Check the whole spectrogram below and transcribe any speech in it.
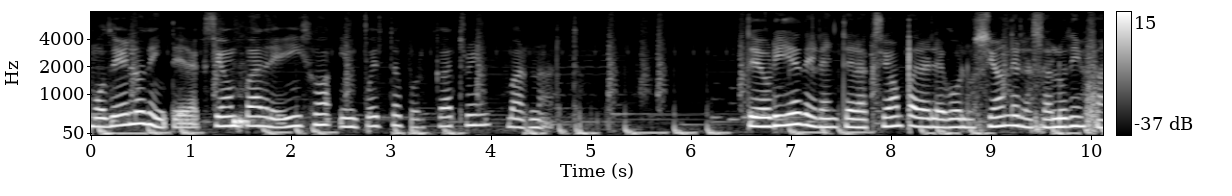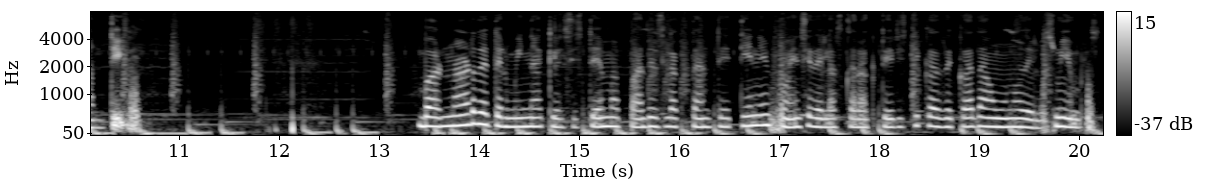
Modelo de interacción padre-hijo impuesta por Catherine Barnard. Teoría de la interacción para la evolución de la salud infantil. Barnard determina que el sistema padres lactante tiene influencia de las características de cada uno de los miembros.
